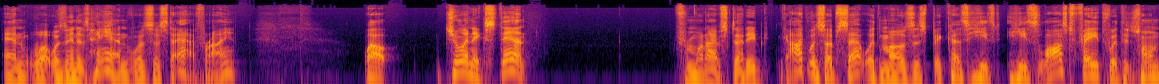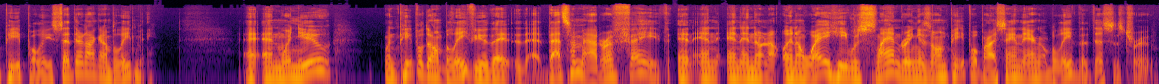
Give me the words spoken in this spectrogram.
And what was in his hand was a staff, right? Well, to an extent, from what I've studied, God was upset with Moses because he's he's lost faith with his own people. He said they're not going to believe me, and, and when you when people don't believe you, they, that, that's a matter of faith. And and and in a, in a way, he was slandering his own people by saying they aren't going to believe that this is true.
